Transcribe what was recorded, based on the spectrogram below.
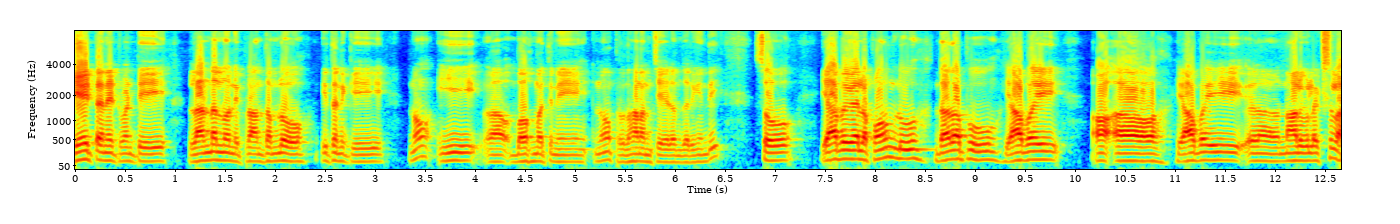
gate అనేటువంటి లండన్లోని ప్రాంతంలో ఇతనికి నో ఈ బహుమతిని నో ప్రదానం చేయడం జరిగింది. సో యాభై వేల పౌండ్లు దాదాపు యాభై యాభై నాలుగు లక్షల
